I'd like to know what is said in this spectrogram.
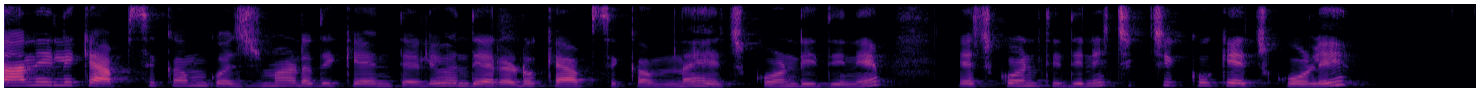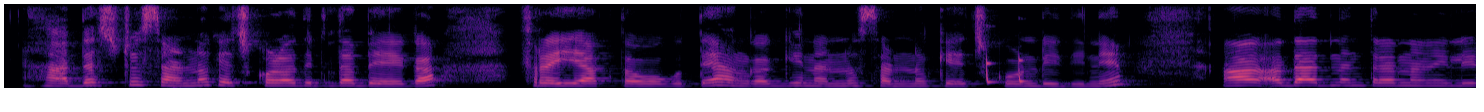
ನಾನಿಲ್ಲಿ ಕ್ಯಾಪ್ಸಿಕಮ್ ಗೊಜ್ಜು ಮಾಡೋದಕ್ಕೆ ಅಂತೇಳಿ ಒಂದು ಎರಡು ಕ್ಯಾಪ್ಸಿಕಮ್ನ ಹೆಚ್ಕೊಂಡಿದ್ದೀನಿ. ಹೆಚ್ಕೊತಿದ್ದೀನಿ ಚಿಕ್ಕ ಚಿಕ್ಕಕ್ಕೆ ಹೆಚ್ಕೊಳ್ಳಿ. ಆದಷ್ಟು ಸಣ್ಣಕ್ಕೆ ಹೆಚ್ಕೊಳ್ಳೋದ್ರಿಂದ ಬೇಗ ಫ್ರೈ ಆಗ್ತಾ ಹೋಗುತ್ತೆ. ಹಾಗಾಗಿ ನಾನು ಸಣ್ಣಕ್ಕೆ ಹೆಚ್ಕೊಂಡಿದ್ದೀನಿ. ಅದಾದ ನಂತರ ನಾನಿಲ್ಲಿ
